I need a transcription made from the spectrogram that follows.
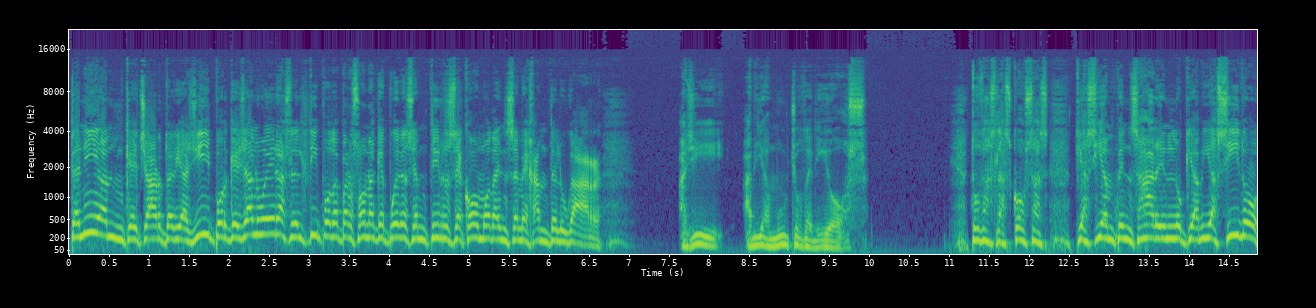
Tenían que echarte de allí porque ya no eras el tipo de persona que puede sentirse cómoda en semejante lugar. Allí había mucho de Dios. Todas las cosas te hacían pensar en lo que había sido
